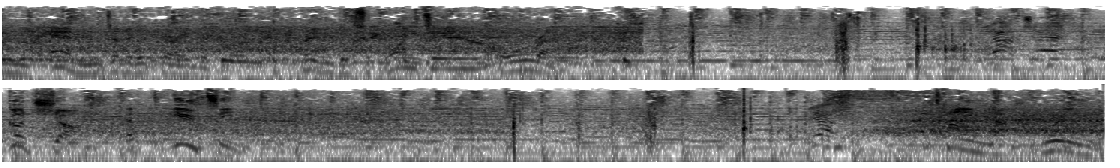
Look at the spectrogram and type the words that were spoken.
in the end, delivered very little. Really disappointing all round. Good shot. A beauty. Time that brilliant.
